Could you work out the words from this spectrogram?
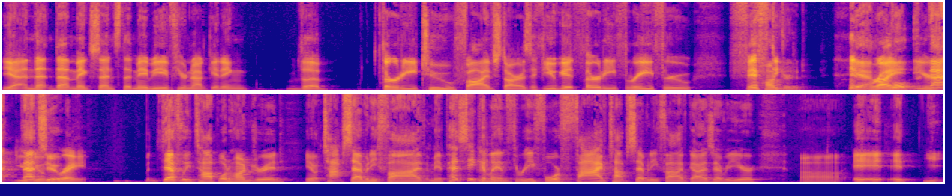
Yeah, and that that makes sense. That maybe if you're not getting the 32 five stars, if you get 33 through 50, 100. Yeah, right. Well, you're, that you're that too. Great. But definitely top 100. You know, top 75. I mean, Penn State can mm-hmm. land three, four, five top 75 guys every year. Uh, it, it it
